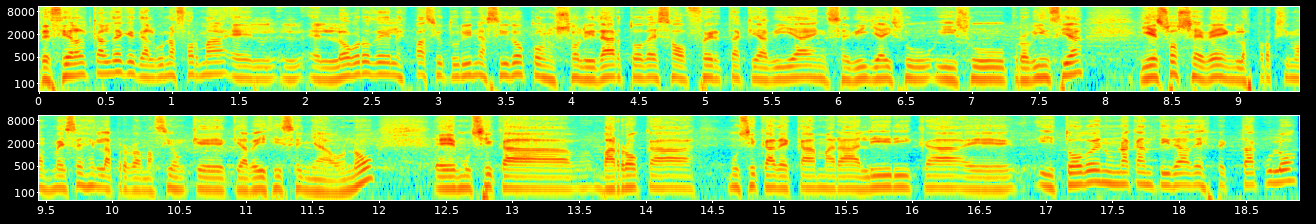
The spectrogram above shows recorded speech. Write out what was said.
Decía el alcalde que de alguna forma el, logro del espacio Turín ha sido consolidar toda esa oferta que había en Sevilla y su, y su provincia y eso se ve en los próximos meses en la programación que, habéis diseñado, ¿no? Eh, música barroca, música de cámara, lírica eh, y todo en una cantidad de espectáculos.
